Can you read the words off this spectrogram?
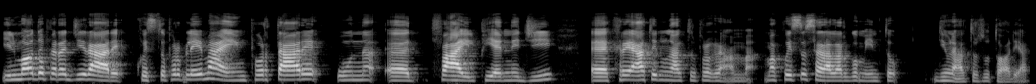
Il modo per aggirare questo problema è importare un eh, file PNG eh, creato in un altro programma, ma questo sarà l'argomento di un altro tutorial.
